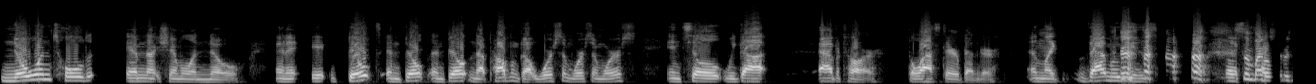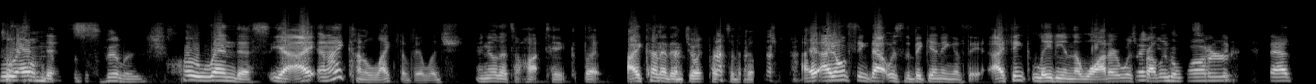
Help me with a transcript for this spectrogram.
no one told M Night Shyamalan no, and it, it built and built and built, and that problem got worse and worse and worse until we got Avatar: The Last Airbender, and like that movie is like, somebody should have told him the village. Horrendous, yeah. I and I kind of like the village. I know that's a hot take, but I kind of enjoy parts of the village. I, I don't think that was the beginning of the. I think Lady in the Water was Lady probably the water bad.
